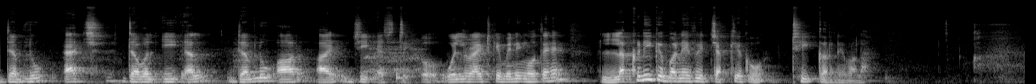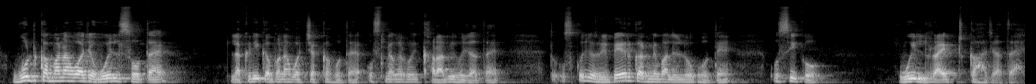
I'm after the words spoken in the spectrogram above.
W H double E L W R I G H T तो विल राइट के मीनिंग होते हैं, लकड़ी के बने हुए चक्के को ठीक करने वाला। वुड का बना हुआ जो विल्स होता है, लकड़ी का बना हुआ चक्का होता है, उसमें अगर कोई खराबी हो जाता है तो उसको जो रिपेयर करने वाले लोग होते हैं, उसी को व्हील राइट कहा जाता है।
